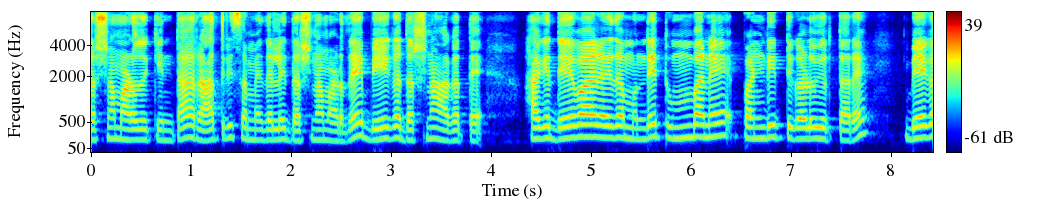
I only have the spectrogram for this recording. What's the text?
ದರ್ಶನ ಮಾಡೋದಕ್ಕಿಂತ ರಾತ್ರಿ ಸಮಯದಲ್ಲಿ ದರ್ಶನ ಮಾಡಿದ್ರೆ ಬೇಗ ದರ್ಶನ ಆಗತ್ತೆ. ಹಾಗೆ ದೇವಾಲಯದ ಮುಂದೆ ತುಂಬಾ ಪಂಡಿತ್ಗಳು ಇರ್ತಾರೆ. ಬೇಗ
